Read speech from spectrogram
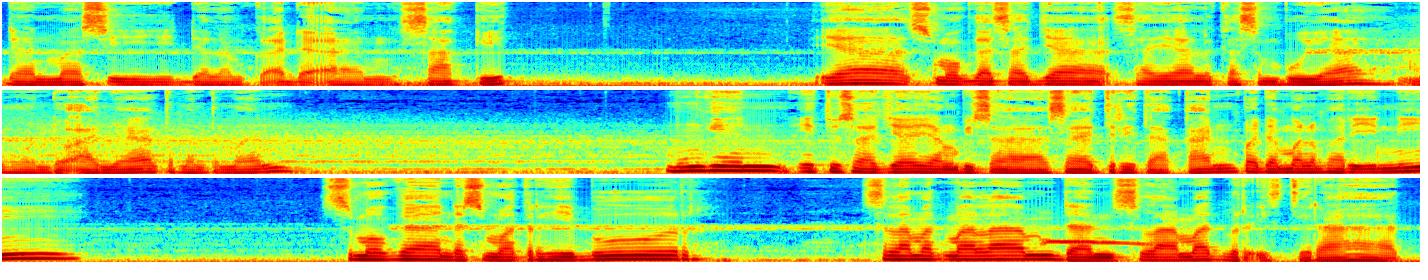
Dan masih dalam keadaan sakit. Ya semoga saja saya lekas sembuh ya. Mohon doanya teman-teman Mungkin itu saja yang bisa saya ceritakan pada malam hari ini Semoga Anda semua terhibur Selamat malam dan selamat beristirahat.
